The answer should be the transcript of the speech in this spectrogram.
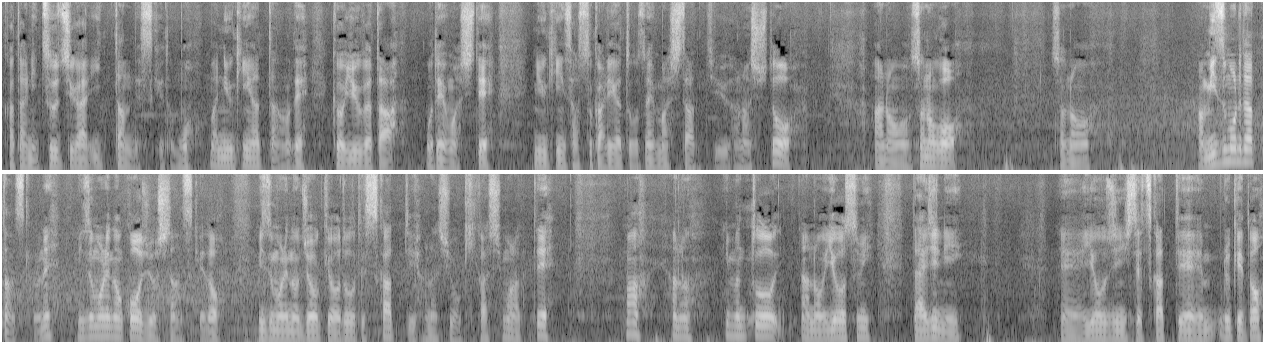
方に通知が行ったんですけども、まあ、入金あったので今日夕方お電話して入金早速ありがとうございましたっていう話とあのその後その、まあ、水漏れだったんですけどね水漏れの工事をしたんですけど水漏れの状況どうですかっていう話を聞かせてもらってまああの今とあの様子見大事に、えー、用心して使ってるけど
